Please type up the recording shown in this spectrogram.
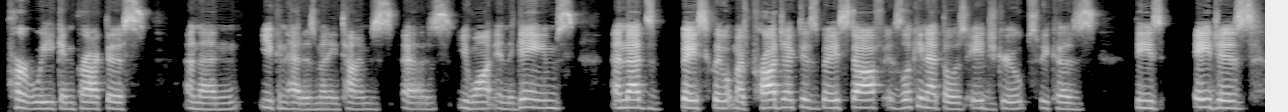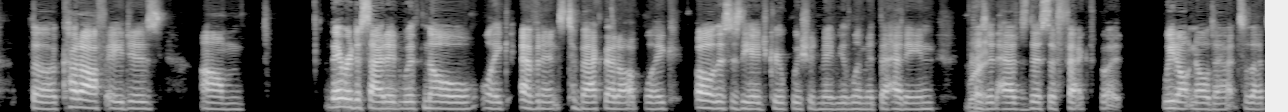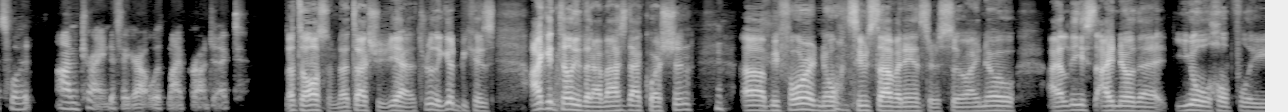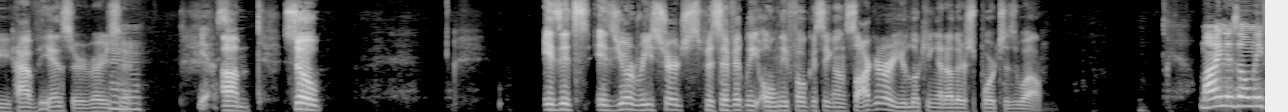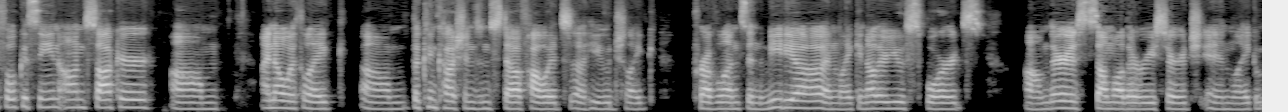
per week in practice, and then you can head as many times as you want in the games. And that's basically what my project is based off is looking at those age groups because these ages, the cutoff ages, um, they were decided with no like evidence to back that up like oh this is the age group we should maybe limit the heading because Right. it has this effect but we don't know that so that's what i'm trying to figure out with my project That's awesome. That's actually yeah, it's really good because I can tell you that I've asked that question uh, before and no one seems to have an answer. So I know at least I know that you'll hopefully have the answer very soon. Mhm. yes Um, so is it is your research specifically only focusing on soccer, or are you looking at other sports as well? mine is only focusing on soccer um i know with like um the concussions and stuff how it's a huge like prevalence in the media and like in other youth sports um there is some other research in like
